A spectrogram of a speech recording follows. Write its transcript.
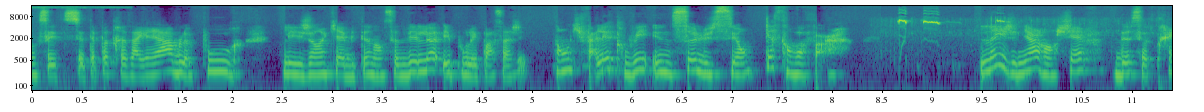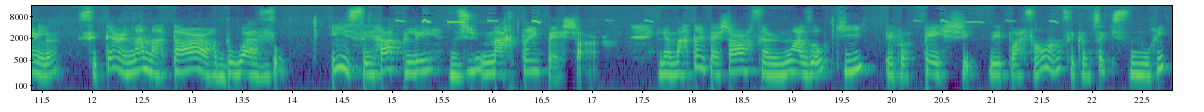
Donc c'était pas très agréable pour les gens qui habitaient dans cette ville-là et pour les passagers. Donc il fallait trouver une solution. Qu'est-ce qu'on va faire? L'ingénieur en chef de ce train-là c'était un amateur d'oiseaux. Et il s'est rappelé du martin pêcheur. Le martin pêcheur, c'est un oiseau qui va pêcher des poissons, hein, c'est comme ça qu'il se nourrit.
